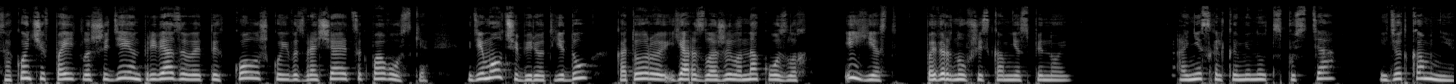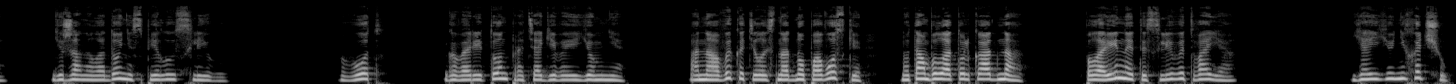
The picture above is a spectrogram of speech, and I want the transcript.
Закончив поить лошадей, он привязывает их к колышку и возвращается к повозке, где молча берет еду, которую я разложила на козлах, и ест, повернувшись ко мне спиной. А несколько минут спустя идет ко мне, держа на ладони спелую сливу. «Вот», — говорит он, протягивая ее мне, — «она выкатилась на дно повозки, но там была только одна. Половина этой сливы твоя». «Я ее не хочу»,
